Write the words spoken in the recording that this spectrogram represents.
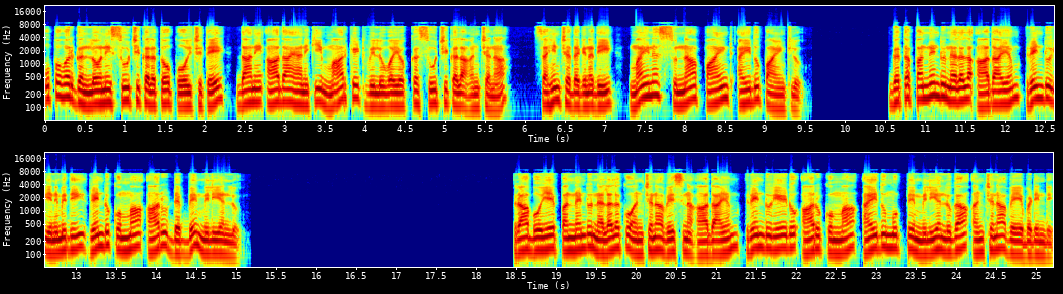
ఉపవర్గంలోని సూచికలతో పోల్చితే దాని ఆదాయానికి మార్కెట్ విలువ యొక్క సూచికల అంచనా సహించదగినది మైనస్ సున్నా పాయింట్ ఐదు పాయింట్లు. గత పన్నెండు నెలల ఆదాయం రెండు ఎనిమిది రెండు కొమ్మ ఆరు డెబ్బై మిలియన్లు. రాబోయే పన్నెండు నెలలకు అంచనా వేసిన ఆదాయం రెండు ఏడు ఆరు కొమ్మ ఐదు ముప్పై మిలియన్లుగా అంచనా వేయబడింది.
